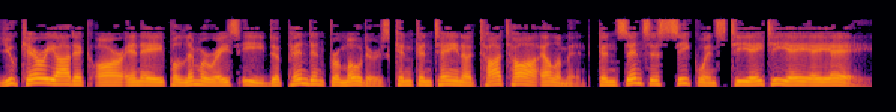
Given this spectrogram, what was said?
Eukaryotic RNA polymerase E-dependent promoters can contain a TATA element consensus sequence TATAAA,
